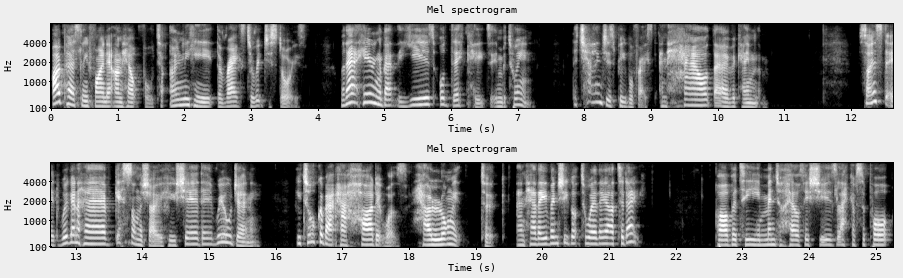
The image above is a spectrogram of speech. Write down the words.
I personally find it unhelpful to only hear the rags to riches stories without hearing about the years or decades in between, the challenges people faced, and how they overcame them. So instead, we're going to have guests on the show who share their real journey, who talk about how hard it was, how long it took, and how they eventually got to where they are today. Poverty, mental health issues, lack of support.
